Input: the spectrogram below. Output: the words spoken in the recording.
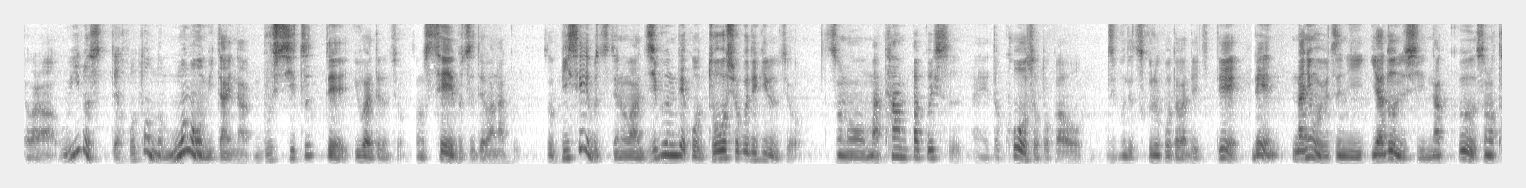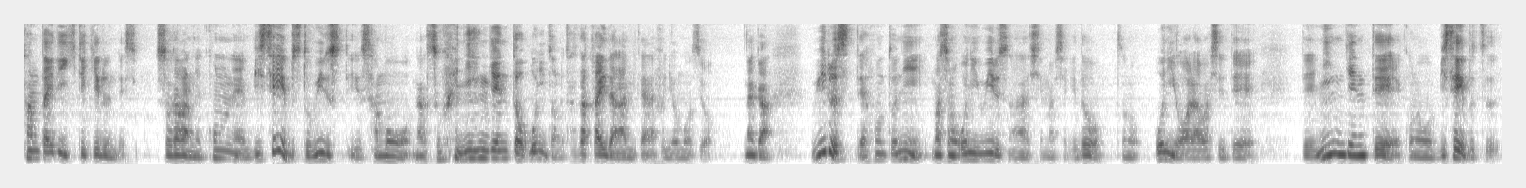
だからウイルスってほとんど物みたいな物質って言われてるんですよ。その生物ではなくその。微生物っていうのは自分でこう増殖できるんですよ。そのまあタンパク質、えー、と酵素とかを自分で作ることができてで何も別に宿主なくその単体で生きていけるんですよ。そうだからねこのね微生物とウイルスっていう差もなんかすごい人間と鬼との戦いだなみたいなふうに思うんですよ。なんかウイルスって本当に、まあ、その鬼ウイルスの話してましたけどその鬼を表しててで人間ってこの微生物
